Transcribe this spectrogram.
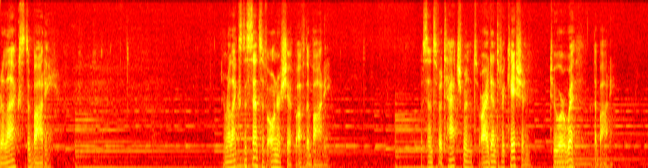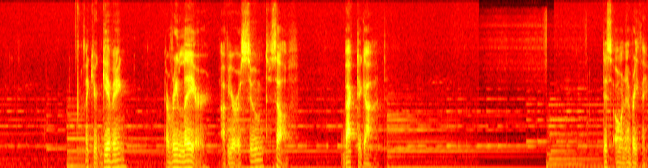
relax the body. And relax the sense of ownership of the body. The sense of attachment or identification to or with the body. It's like you're giving every layer of your assumed self back to God. Disown everything.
